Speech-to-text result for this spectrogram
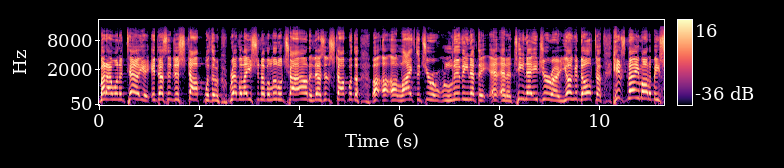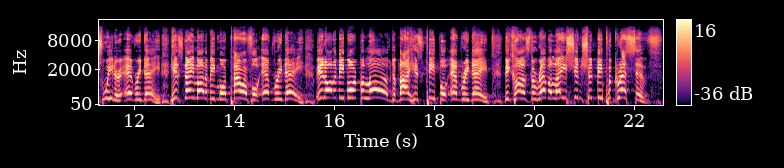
But I want to tell you, it doesn't just stop with the revelation of a little child, it doesn't stop with a, a, a life that you're living at, the, at a teenager or a young adult. Uh, his name ought to be sweeter every day. His name ought to be more powerful every day. It ought to be more beloved by his people every day because the revelation should be progressive.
